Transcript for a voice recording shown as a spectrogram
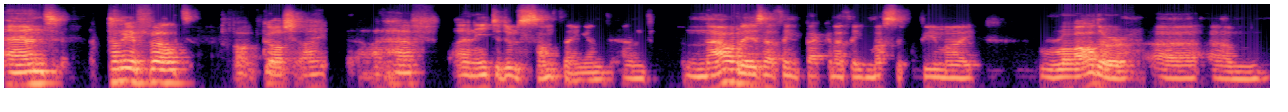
And suddenly I felt, oh gosh, I, I have, I need to do something. And, and nowadays I think back and I think must have been my rather, uh, um,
